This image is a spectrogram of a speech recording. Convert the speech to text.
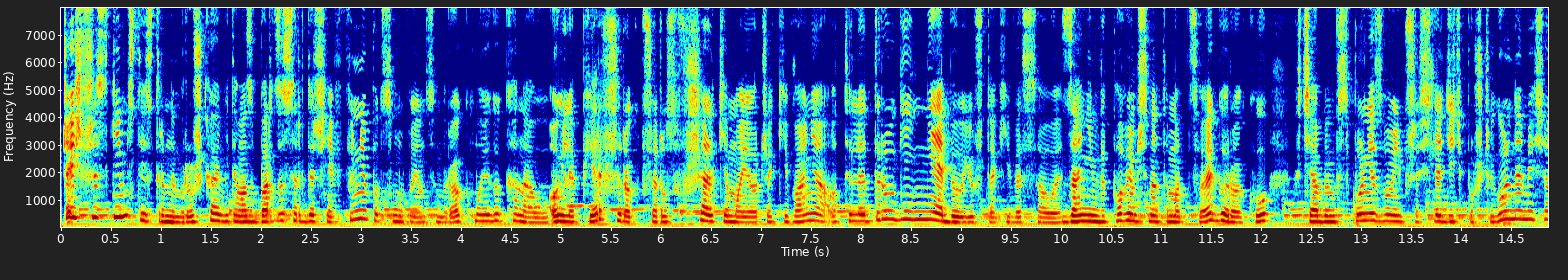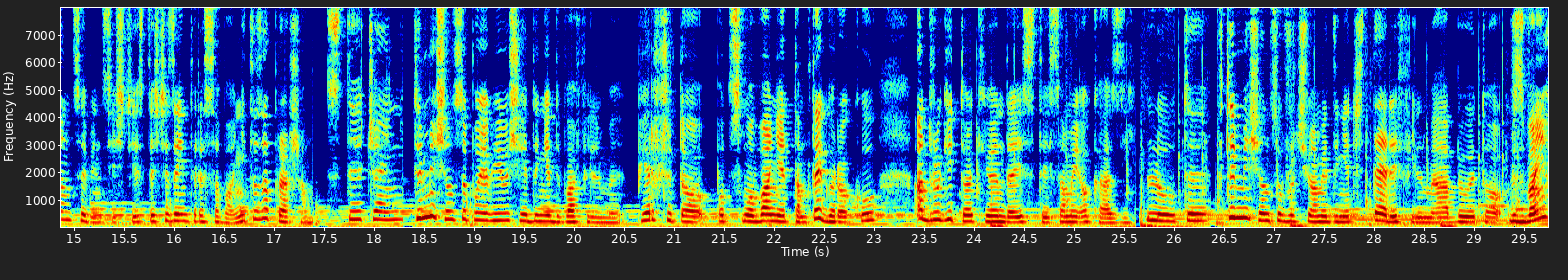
Cześć wszystkim, z tej strony Mruszka i witam was bardzo serdecznie w filmie podsumowującym rok mojego kanału. O ile pierwszy rok przerósł wszelkie moje oczekiwania, o tyle drugi nie był już taki wesoły. Zanim wypowiem się na temat całego roku, chciałabym wspólnie z wami prześledzić poszczególne miesiące, więc jeśli jesteście zainteresowani, to zapraszam. Styczeń. W tym miesiącu pojawiły się jedynie dwa filmy. Pierwszy to podsumowanie tamtego roku, a drugi to Q&A z tej samej okazji. Luty. W tym miesiącu wrzuciłam jedynie cztery filmy, a były to Wyzwanie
